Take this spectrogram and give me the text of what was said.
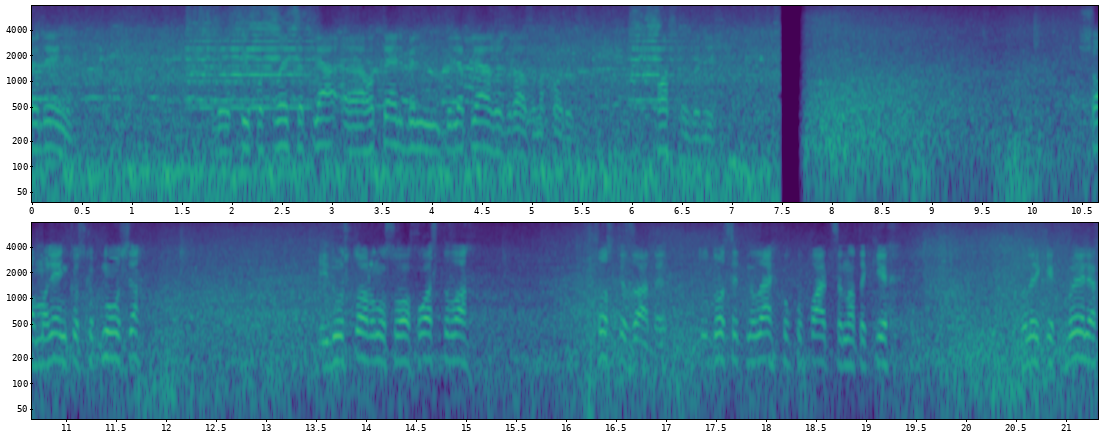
годині. Де успів поселитися пля... е, готель біль- біля пляжу зразу знаходиться. Хостел верніше. Що маленько скопнувся. Йду в сторону свого хостела. Що сказати? Тут досить нелегко купатися на таких великих хвилях.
